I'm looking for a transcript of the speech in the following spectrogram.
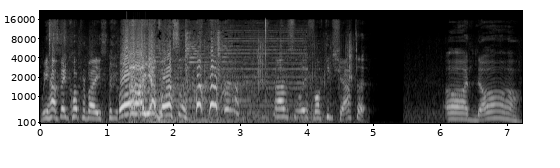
We have been compromised! Oh, you bastard! Absolutely fucking shat it. Oh no!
